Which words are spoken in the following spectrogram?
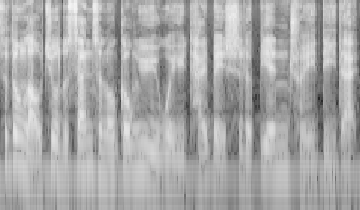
这栋老旧的三层楼公寓位于台北市的边陲地带，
